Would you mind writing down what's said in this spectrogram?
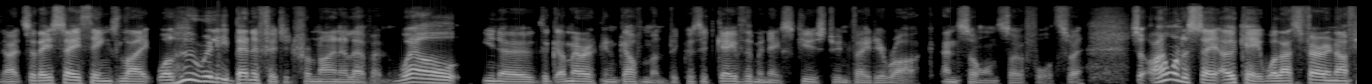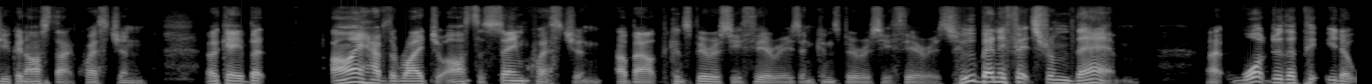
Right. So they say things like, well, who really benefited from 9 11? Well, you know, the American government, because it gave them an excuse to invade Iraq and so on and so forth. So, so I want to say, okay, well, that's fair enough. You can ask that question. Okay. But I have the right to ask the same question about conspiracy theories and conspiracy theories. Who benefits from them? Right? What do the you know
